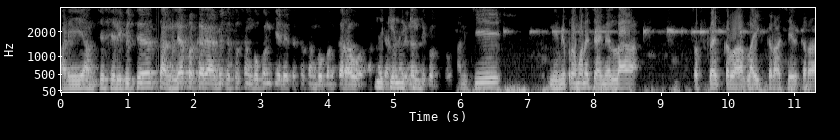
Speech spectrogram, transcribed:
आणि आमच्या शेलिफीचं चांगल्या प्रकारे आम्ही जसं संगोपन केलंय तसं संगोपन करावं असं नक्की, त्यांना नक्की. विनंती करतो. आणखी नेहमीप्रमाणे चॅनलला सबस्क्राईब करा लाईक करा शेअर करा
